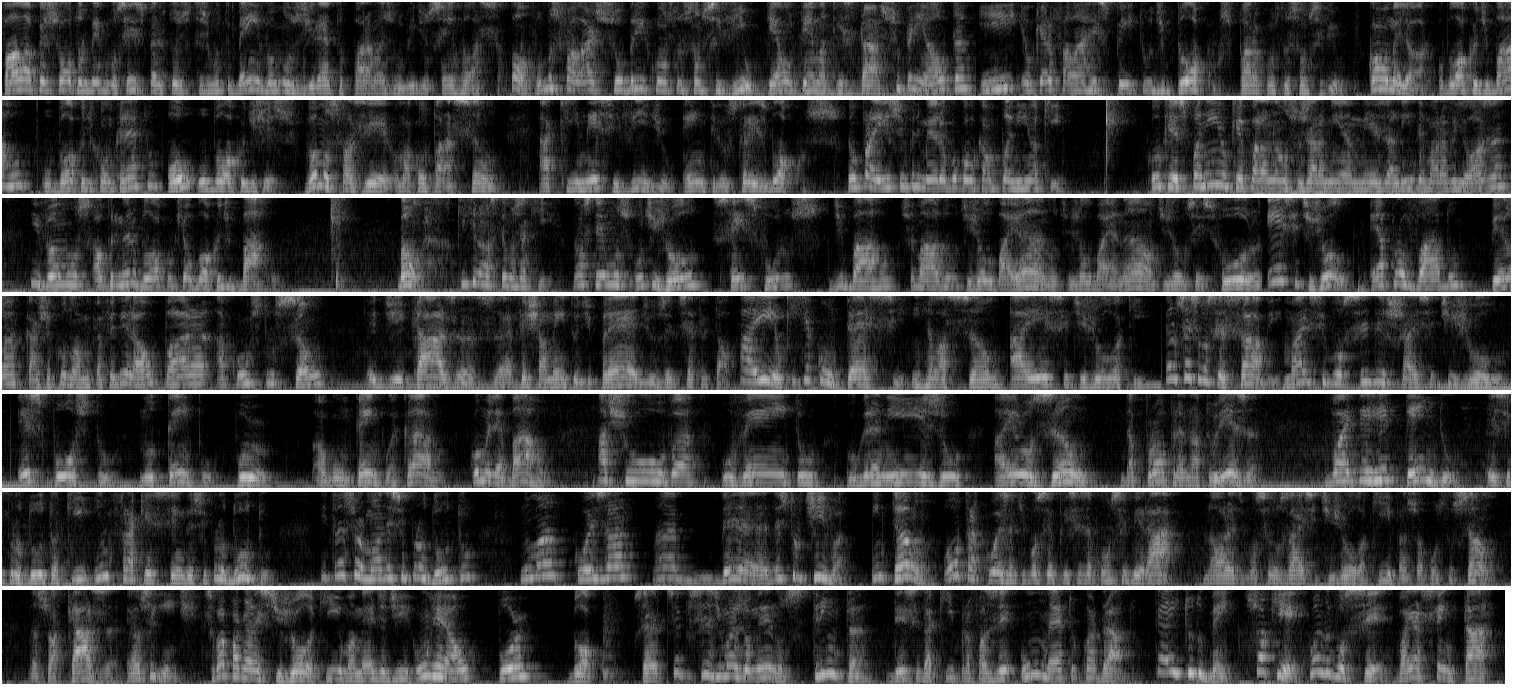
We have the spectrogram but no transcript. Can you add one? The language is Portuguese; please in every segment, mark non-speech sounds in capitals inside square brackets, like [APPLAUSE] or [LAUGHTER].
Fala pessoal, tudo bem com vocês? Espero que todos estejam muito bem. Vamos direto para mais um vídeo sem enrolação. Bom, vamos falar sobre construção civil, que é um tema que está super em alta e eu quero falar a respeito de blocos para construção civil. Qual o melhor? O bloco de barro, o bloco de concreto ou o bloco de gesso? Vamos fazer uma comparação aqui nesse vídeo entre os três blocos? Então para isso, em primeiro eu vou colocar um paninho aqui. Coloquei esse paninho que é para não sujar a minha mesa linda e maravilhosa. E vamos ao primeiro bloco que é o bloco de barro. Bom, o que, que nós temos aqui? Nós temos um tijolo, seis furos de barro, chamado tijolo baiano, tijolo baianão, tijolo seis furos. Esse tijolo é aprovado pela Caixa Econômica Federal para a construção de casas, é, fechamento de prédios, etc e tal. Aí, o que, que acontece em relação a esse tijolo aqui? Eu não sei se você sabe, mas se você deixar esse tijolo exposto no tempo, por algum tempo, é claro, como ele é barro, a chuva, o vento, o granizo, a erosão da própria natureza vai derretendo esse produto aqui, enfraquecendo esse produto e transformando esse produto numa coisa uh, de, destrutiva. Então, outra coisa que você precisa considerar na hora de você usar esse tijolo aqui para sua construção da sua casa é o seguinte: você vai pagar nesse tijolo aqui uma média de um real por bloco, certo? Você precisa de mais ou menos 30 desse daqui para fazer um metro quadrado. Até aí tudo bem. Só que quando você vai assentar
